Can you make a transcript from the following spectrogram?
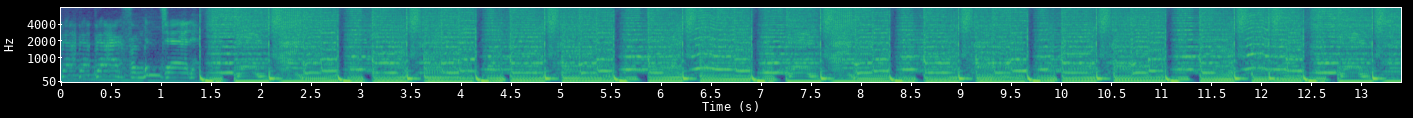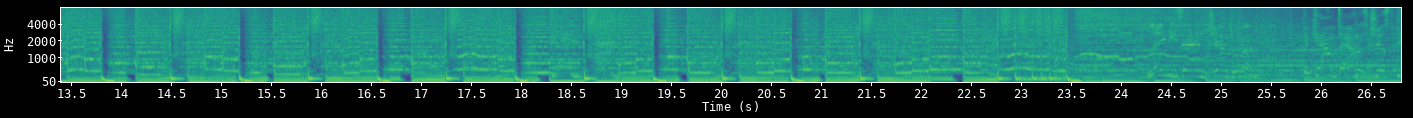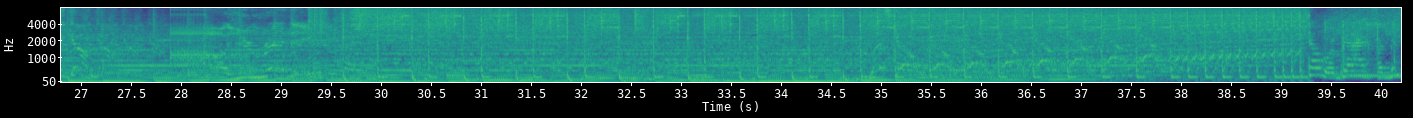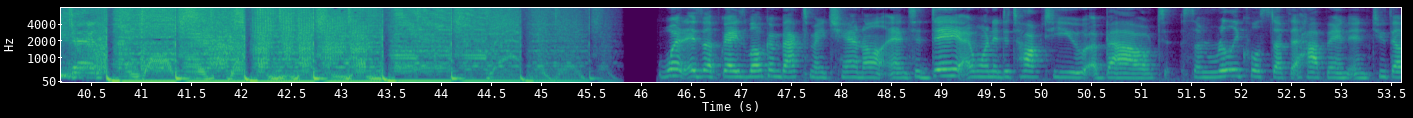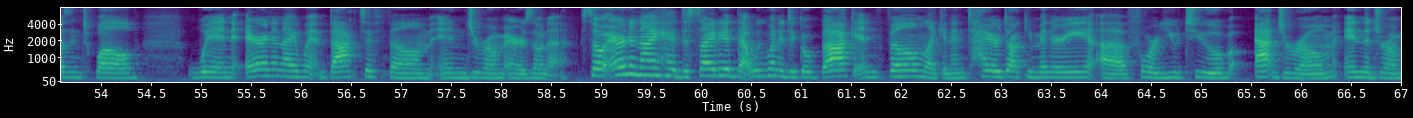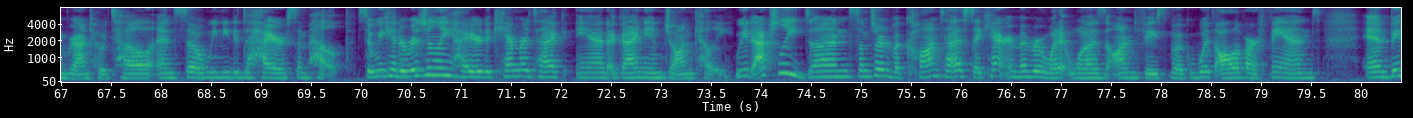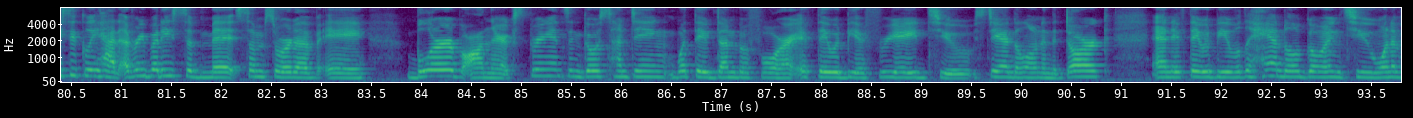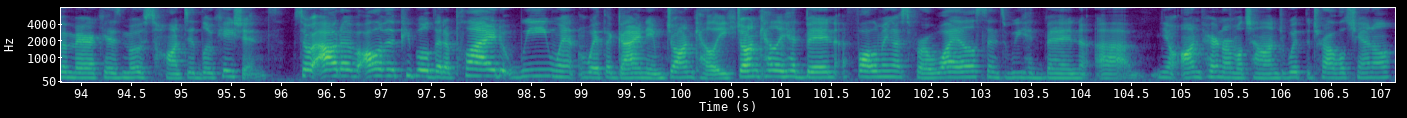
Back, back from the dead. Ladies and gentlemen, the countdown has just begun. What is up guys? Welcome back to my channel and today I wanted to talk to you about some really cool stuff that happened in 2012 when Aaron and I went back to film in Jerome, Arizona. So Aaron and I had decided that we wanted to go back and film like an entire documentary uh, for YouTube at Jerome in the Jerome Grand Hotel and so we needed to hire some help. So we had originally hired a camera tech and a guy named John Kelley. We'd actually done some sort of a contest, I can't remember what it was, on Facebook with all of our fans and basically had everybody submit some sort of a blurb on their experience in ghost hunting, what they've done before, if they would be afraid to stand alone in the dark, and if they would be able to handle going to one of America's most haunted locations. So, out of all of the people that applied, we went with a guy named John Kelley. John Kelley had been following us for a while since we had been, um, you know, on Paranormal Challenge with the Travel Channel.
